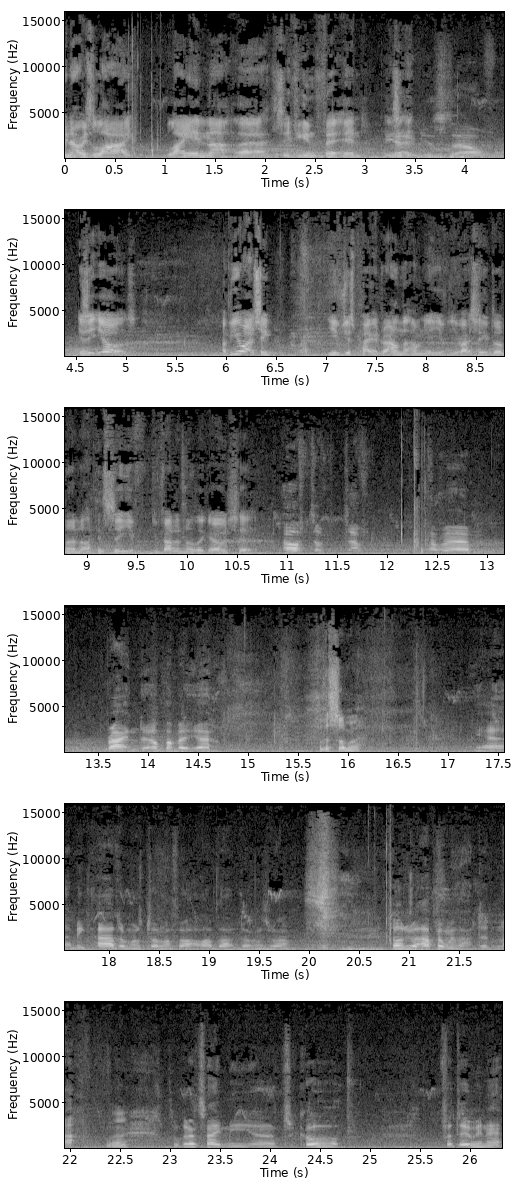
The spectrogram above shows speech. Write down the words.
You know, is lie. Lie in that there. See if you can fit in. Is, Behave it, yourself. is it yours? Have you actually? You've just painted around that, haven't you? You've, you've actually done. An, I can see you've, you've had another go at it Oh, I've, I've, I've um, brightened it up a bit, yeah. for the summer. Yeah, I mean, garden was done. I thought I'll have that done as well. Told you what happened with that, didn't I? No? They were going to take me uh, to court for doing it.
